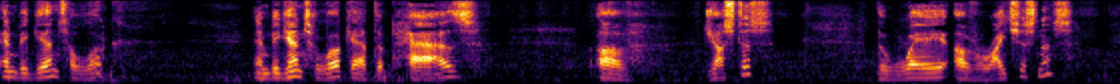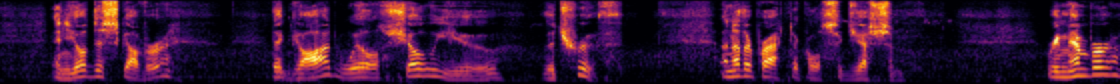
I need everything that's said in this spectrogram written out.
and begin to look and begin to look at the paths of justice, the way of righteousness, and you'll discover that God will show you the truth. Another practical suggestion. Remember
